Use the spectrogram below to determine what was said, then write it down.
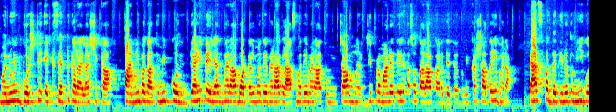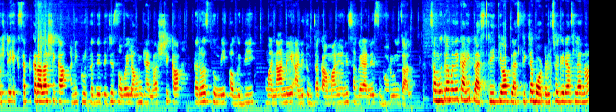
म्हणून गोष्टी एक्सेप्ट करायला शिका. पाणी बघा तुम्ही कोणत्याही पेल्यात भरा बॉटलमध्ये भरा ग्लासमध्ये भरा तुमच्या मर्जीप्रमाणे ते स्वतःला आकार देतं. तुम्ही कशातही भरा. त्याच पद्धतीनं तुम्ही ही गोष्टी एक्सेप्ट करायला शिका आणि कृतज्ञतेची सवय लावून घ्यायला शिका. तरच तुम्ही अगदी मनाने आणि तुमच्या कामाने आणि सगळ्यानेच भरून जाल. समुद्रामध्ये काही प्लास्टिक किंवा प्लास्टिकच्या बॉटल्स वगैरे असल्या ना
